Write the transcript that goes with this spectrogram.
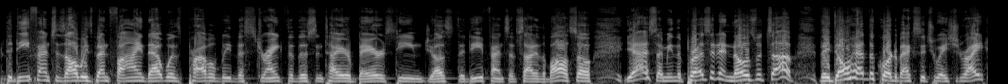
The defense has always been fine. That was probably the strength of this entire Bears team, just the defensive side of the ball. So, yes, I mean, the president knows what's up. They don't have the quarterback situation right,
